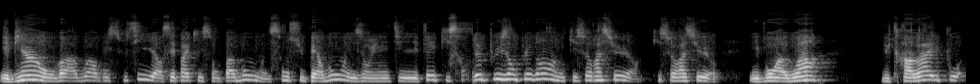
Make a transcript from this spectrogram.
eh bien, on va avoir des soucis. Alors, c'est pas qu'ils sont pas bons, ils sont super bons, ils ont une utilité qui sera de plus en plus grande, qui se rassure, qui se rassure. Ils vont avoir du travail pour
